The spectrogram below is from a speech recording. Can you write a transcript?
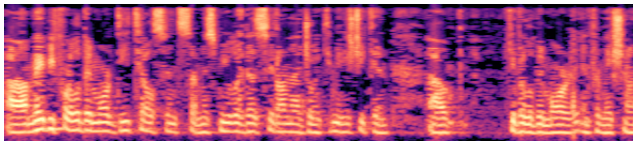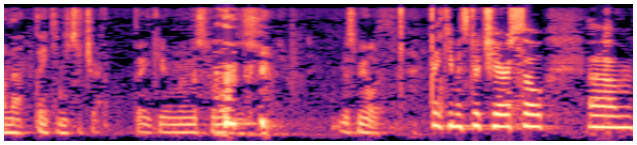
Uh, Maybe for a little bit more detail, since uh, Ms. Mueller does sit on that joint committee, she can uh, give a little bit more information on that. Thank you, Mr. Chair. Thank you, Minister Moses. Ms. Mueller. Thank you, Mr. Chair. So um,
